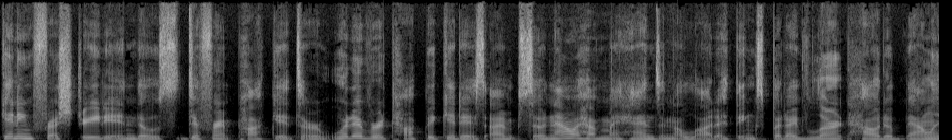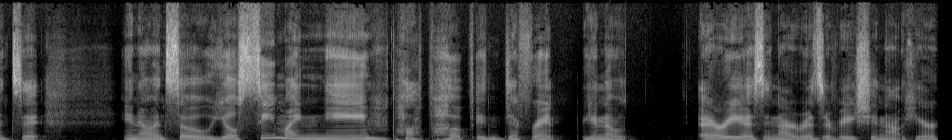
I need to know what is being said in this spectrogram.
getting frustrated in those different pockets or whatever topic it is. Um so now i have my hands in a lot of things but i've learned how to balance it you know and so you'll see my name pop up in different you know areas in our reservation out here.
